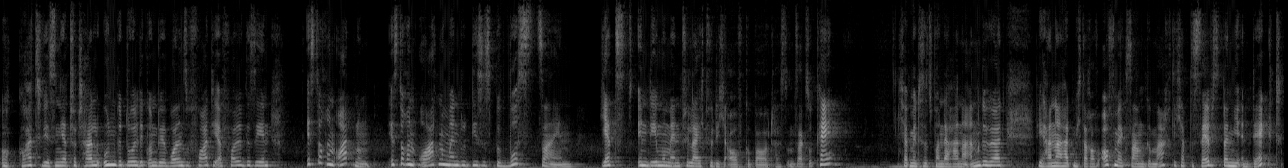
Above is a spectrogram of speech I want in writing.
oh Gott, wir sind ja total ungeduldig und wir wollen sofort die Erfolge sehen. Ist doch in Ordnung. Ist doch in Ordnung, wenn du dieses Bewusstsein jetzt in dem Moment vielleicht für dich aufgebaut hast und sagst, okay, ich habe mir das jetzt von der Hanna angehört. Die Hanna hat mich darauf aufmerksam gemacht. Ich habe das selbst bei mir entdeckt.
